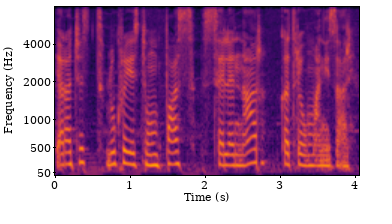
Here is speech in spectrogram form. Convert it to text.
iar acest lucru este un pas selenar către umanizare.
